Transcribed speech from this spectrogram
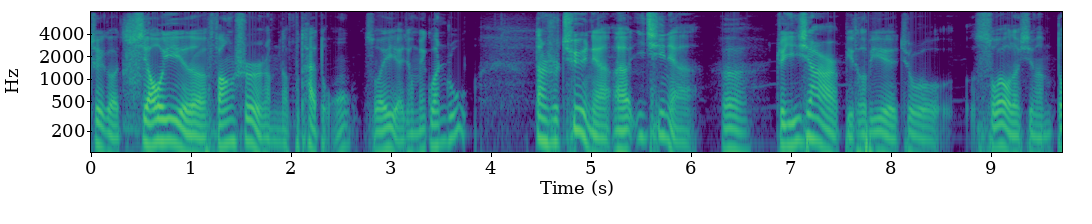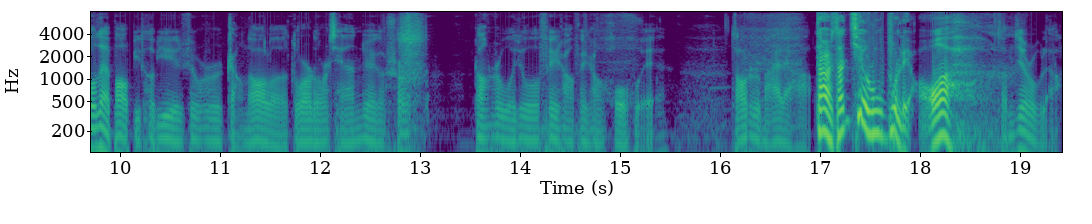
这个交易的方式什么的不太懂，所以也就没关注。但是去年呃一七年嗯，这一下比特币就所有的新闻都在报比特币就是涨到了多少多少钱这个事儿，当时我就非常非常后悔，早知买俩，但是咱介入不了啊。咱们介入不了。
